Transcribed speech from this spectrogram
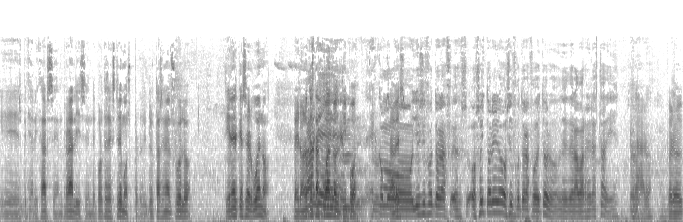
eh, especializarse en rallies, en deportes extremos, pero si tú estás en el suelo, tienes que ser bueno, pero no te Para está jugando el em, tipo. Es como ¿sabes? yo soy fotógrafo, o soy torero o soy fotógrafo de toro, desde la barrera hasta ahí. Claro, pero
